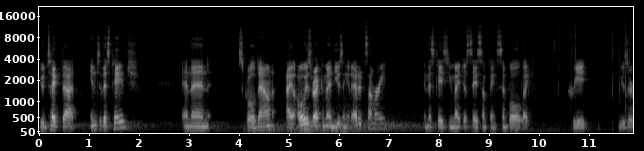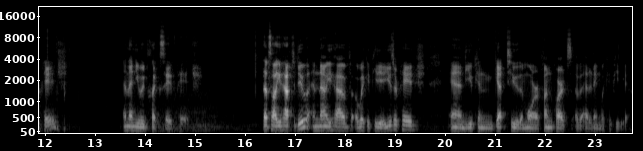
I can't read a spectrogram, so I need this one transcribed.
You would type that into this page and then scroll down. I always recommend using an edit summary. In this case, you might just say something simple like create user page, and then you would click Save Page. That's all you have to do, and now you have a Wikipedia user page, and you can get to the more fun parts of editing Wikipedia.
